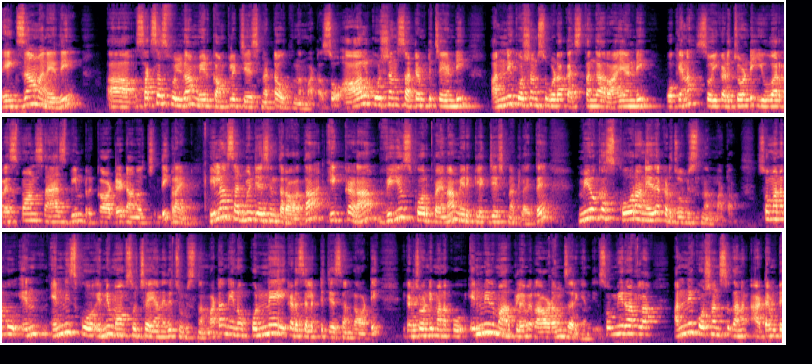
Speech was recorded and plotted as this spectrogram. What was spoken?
ఎగ్జామ్ అనేది సక్సెస్ఫుల్గా మీరు కంప్లీట్ చేసినట్టు అవుతుంది అనమాట సో ఆల్ క్వశ్చన్స్ అటెంప్ట్ చేయండి. అన్ని క్వశ్చన్స్ కూడా ఖచ్చితంగా రాయండి. ఓకేనా సో ఇక్కడ చూడండి your response has been recorded అని వచ్చింది. రైట్ ఇలా సబ్మిట్ చేసిన తర్వాత ఇక్కడ వ్యూ స్కోర్ పైన మీరు క్లిక్ చేసినట్లయితే మీ యొక్క స్కోర్ అనేది అక్కడ చూపిస్తుంది అనమాట సో మనకు ఎన్ ఎన్ని స్కోర్ ఎన్ని మార్క్స్ వచ్చాయి అనేది చూపిస్తుంది అనమాట నేను కొన్నే ఇక్కడ సెలెక్ట్ చేశాను కాబట్టి ఇక్కడ చూడండి మనకు ఎనిమిది మార్కులు ఏమి రావడం జరిగింది. సో మీరు అట్లా అన్ని క్వశ్చన్స్ కనుక అటెంప్ట్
